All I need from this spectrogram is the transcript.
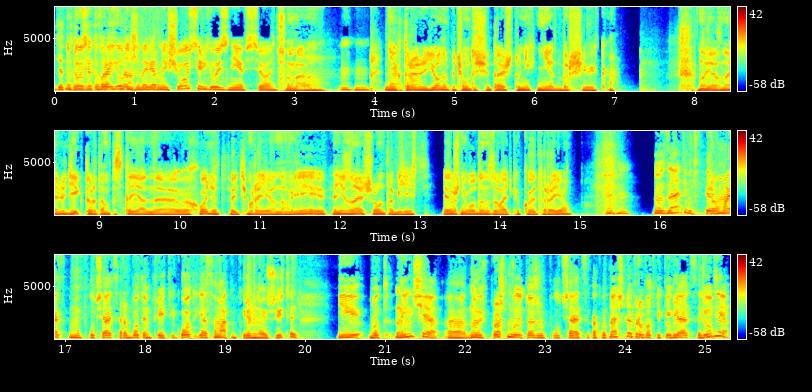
ну, то есть это в районах же, наверное, еще серьезнее все. Да. Угу. Некоторые да. районы почему-то считают, что у них нет борщевика. Но я знаю людей, которые там постоянно ходят по этим районам, и они знают, что он там есть. Я уже не буду называть какой-то район. Угу. Ну, вот знаете, вот в Первомайском мы, получается, работаем третий год. Я сама там коренной житель. И вот нынче, э, ну и в прошлом году тоже получается, как вот начали обработки, появляются люди,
